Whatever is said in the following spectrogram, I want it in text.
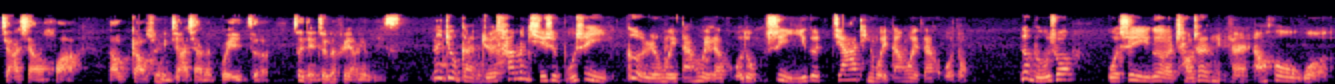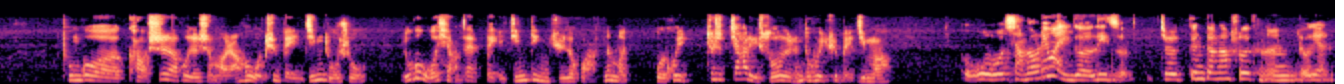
家乡话，然后告诉你家乡的规则，这点真的非常有意思。那就感觉他们其实不是以个人为单位在活动，是以一个家庭为单位在活动。那比如说。我是一个潮汕女生，然后我通过考试啊或者什么，然后我去北京读书。如果我想在北京定居的话，那么我会就是家里所有的人都会去北京吗？我我想到另外一个例子，就是跟刚刚说的可能有点，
